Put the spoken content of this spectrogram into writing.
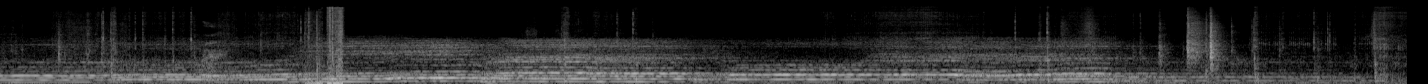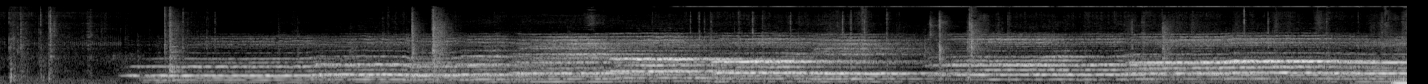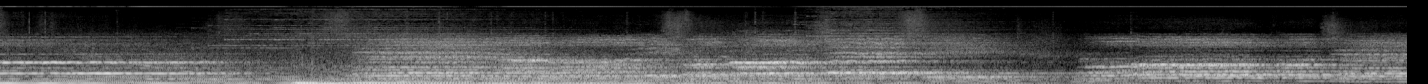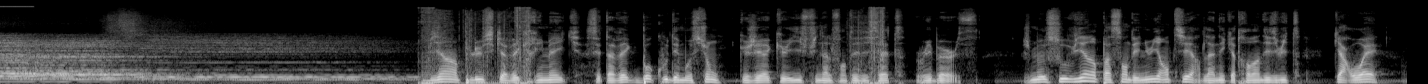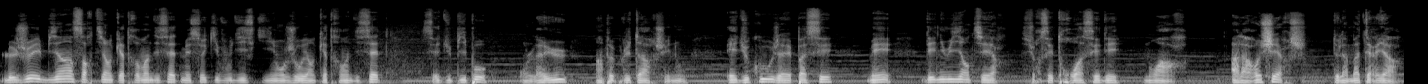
Bien plus qu'avec Remake, c'est avec beaucoup d'émotion que j'ai accueilli Final Fantasy VII Rebirth. Je me souviens passant des nuits entières de l'année 98, car ouais, le jeu est bien sorti en 97, mais ceux qui vous disent qu'ils ont joué en 97, c'est du pipeau. On l'a eu un peu plus tard chez nous. Et du coup, j'avais passé, mais des nuits entières sur ces trois CD noirs, à la recherche de la matéria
